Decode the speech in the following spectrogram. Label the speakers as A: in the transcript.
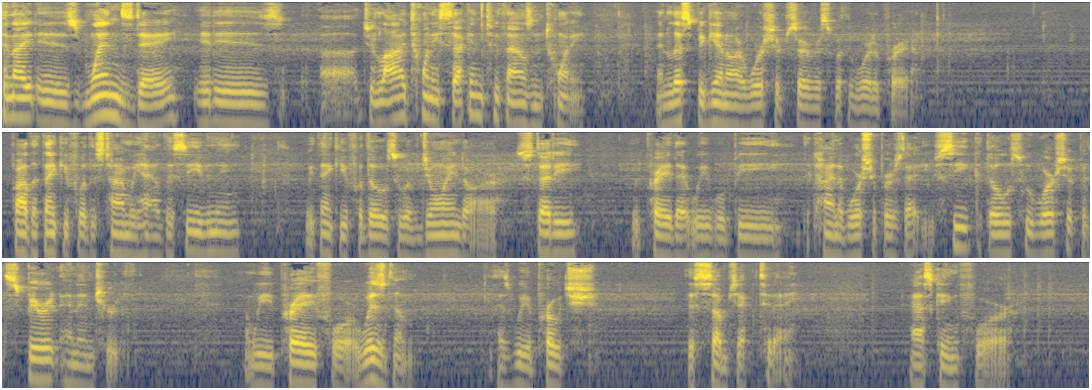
A: Tonight is Wednesday. It is uh, July 22nd, 2020. And let's begin our worship service with a word of prayer. Father, thank you for this time we have this evening. We thank you for those who have joined our study. We pray that we will be the kind of worshipers that you seek, those who worship in spirit and in truth. And we pray for wisdom as we approach this subject today asking for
